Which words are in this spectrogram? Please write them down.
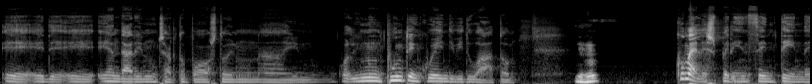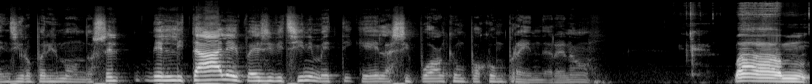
e, e, e, andare in un certo posto, in, una, in, in, un punto in cui è individuato. Mm-hmm. Com'è l'esperienza in tenda in giro per il mondo? Se nell'Italia e i paesi vicini metti che la si può anche un po' comprendere, no? Ma um,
